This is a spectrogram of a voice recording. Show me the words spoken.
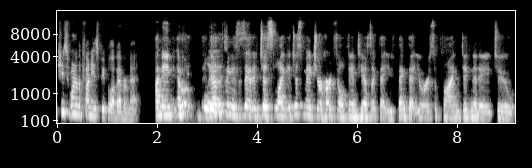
she's one of the funniest people I've ever met. I mean, uh, the other thing is, is that it just like it just makes your heart feel fantastic that you think that you are supplying dignity to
